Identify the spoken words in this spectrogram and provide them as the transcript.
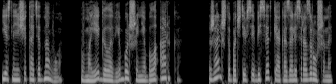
если не считать одного. В моей голове больше не было арка. Жаль, что почти все беседки оказались разрушены,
